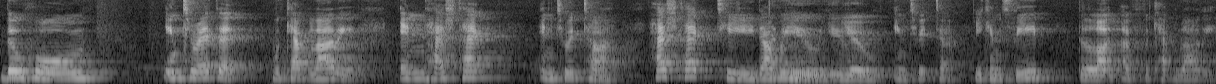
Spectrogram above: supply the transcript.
the whole interacted vocabulary in hashtag in Twitter. Hashtag TWU in Twitter. You can see the lot of vocabulary.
